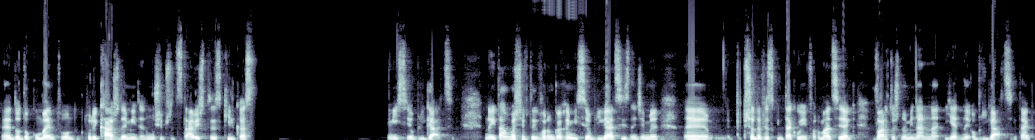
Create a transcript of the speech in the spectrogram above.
e, do dokumentu, który każdy emitent musi przedstawić. To jest kilka emisji obligacji. No i tam właśnie w tych warunkach emisji obligacji znajdziemy e, przede wszystkim taką informację jak wartość nominalna jednej obligacji. Tak?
